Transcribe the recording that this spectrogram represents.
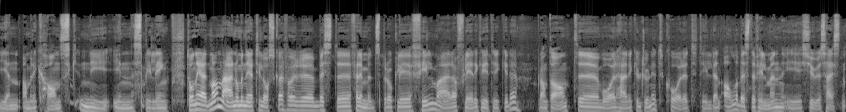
i en amerikansk nyinnspilling. Tony Erdmann er nominert til Oscar for beste fremmedspråklige film og er av flere kritikere bl.a. Eh, vår her i Kulturnytt kåret til den aller beste filmen i 2016.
